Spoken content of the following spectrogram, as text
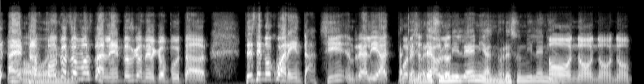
Ah, Tampoco bueno. somos tan lentos con el computador. Entonces tengo 40, ¿sí? En realidad, O sea, por eso no te eres hablo. un millennial, no eres un millennial. No, no, no, no.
